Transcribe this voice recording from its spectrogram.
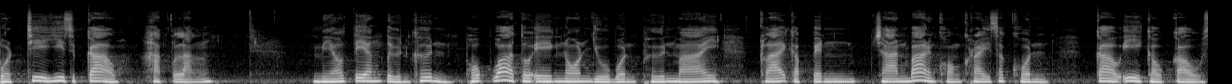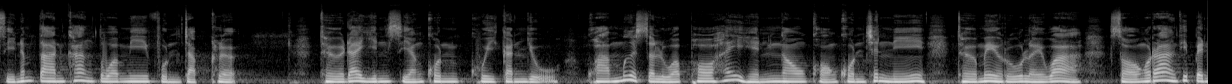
บทที่ 29 หักหลัง เหมียวเตียงตื่นขึ้น พบว่าตัวเองนอนอยู่บนพื้นไม้ คล้ายกับเป็นชานบ้านของใครสักคน เก้าอี้เก่าๆ สีน้ำตาลข้างตัวมีฝุ่นจับเคลอะ เธอได้ยินเสียงคนคุยกันอยู่ ความมืดสลัวพอให้เห็นเงาของคนเช่นนี้ เธอไม่รู้เลยว่าสองร่างที่เป็น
